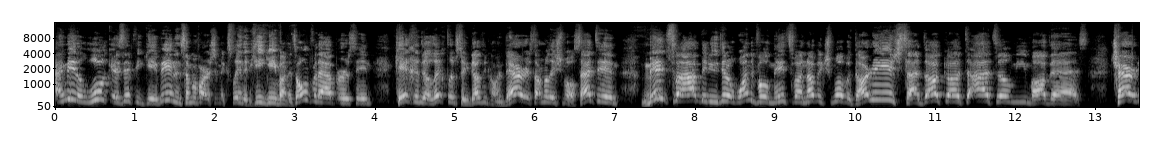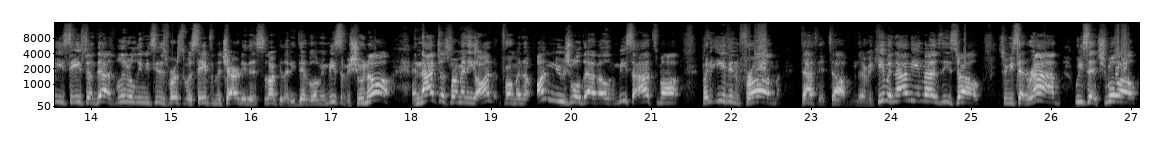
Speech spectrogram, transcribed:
I made it look as if he gave in, and some of our Hashem explained that he gave on his own for that person. So he doesn't come embarrassed. Amr Shmuel said to him, Mitzvah that you did a wonderful mitzvah. Navik Shmuel Sadaka Ta'atel Mi Mavet. Charity saves from death. Literally, we see this person was saved from the charity the tzedakah that he did, and not just from any un, from an unusual death, misa atma, but even from death itself. From. So we said Rab, we said Shmuel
